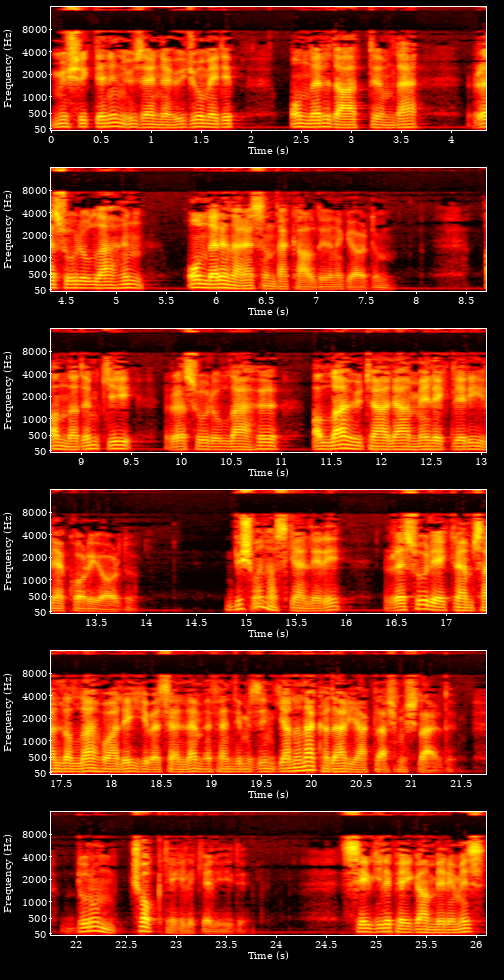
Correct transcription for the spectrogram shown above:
Müşriklerin üzerine hücum edip onları dağıttığımda Resulullah'ın onların arasında kaldığını gördüm. Anladım ki Resulullah'ı Allahü Teala melekleriyle koruyordu. Düşman askerleri Resul Ekrem sallallahu aleyhi ve sellem efendimizin yanına kadar yaklaşmışlardı. Durum çok tehlikeliydi. Sevgili peygamberimiz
